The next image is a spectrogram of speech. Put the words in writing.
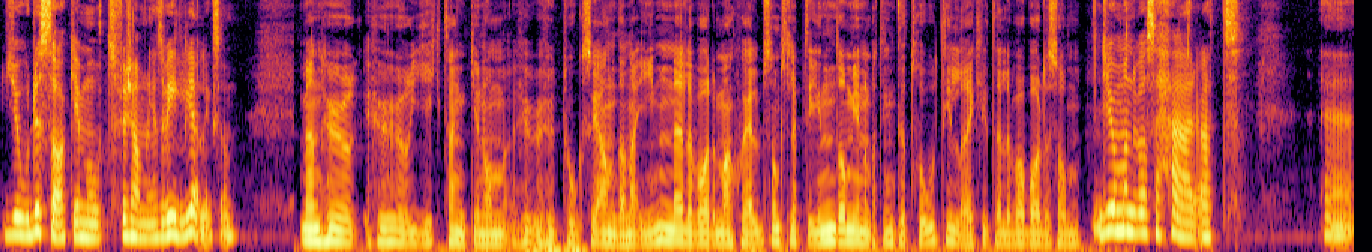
gjorde saker mot församlingens vilja liksom. Men hur, hur gick tanken om, hur, hur tog sig andarna in eller var det man själv som släppte in dem genom att inte tro tillräckligt eller vad var det som? Jo men det var så här att eh,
